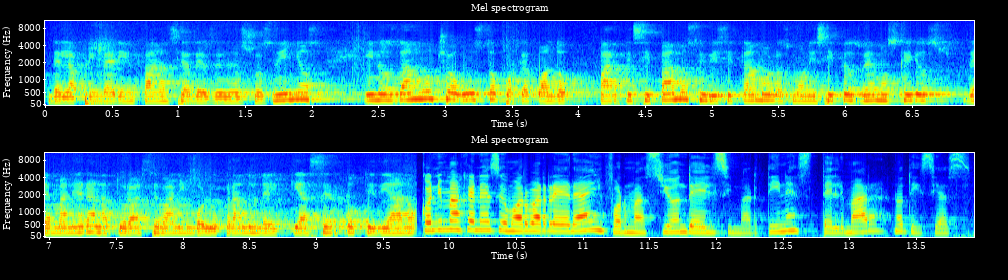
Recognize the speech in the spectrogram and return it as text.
de la primera infancia, desde nuestros niños. Y nos da mucho gusto porque cuando participamos y visitamos los municipios vemos que ellos de manera natural se van involucrando en el quehacer cotidiano. Con imágenes de Omar Barrera, información de Elsie Martínez, Telmar Noticias.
